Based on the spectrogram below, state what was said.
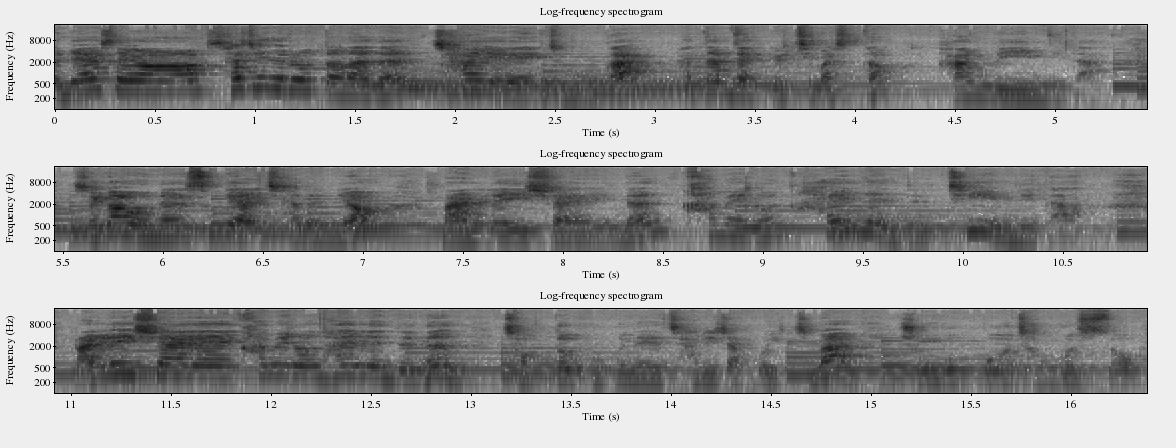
안녕하세요. 사진으로 떠나는 차여행 전문가 한남대학교 티마스터 강미희입니다. 제가 오늘 소개할 차는요, 말레이시아에 있는 카메론 하일랜드 티입니다. 말레이시아의 카메론 하일랜드는 적도 부근에 자리 잡고 있지만 중북부 정글 속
